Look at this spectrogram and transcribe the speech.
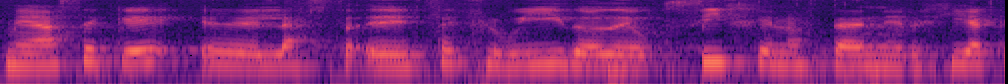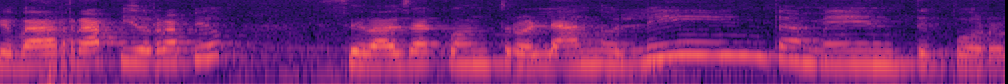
me hace que eh, este fluido de oxígeno, esta energía que va rápido, rápido, se vaya controlando lentamente por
